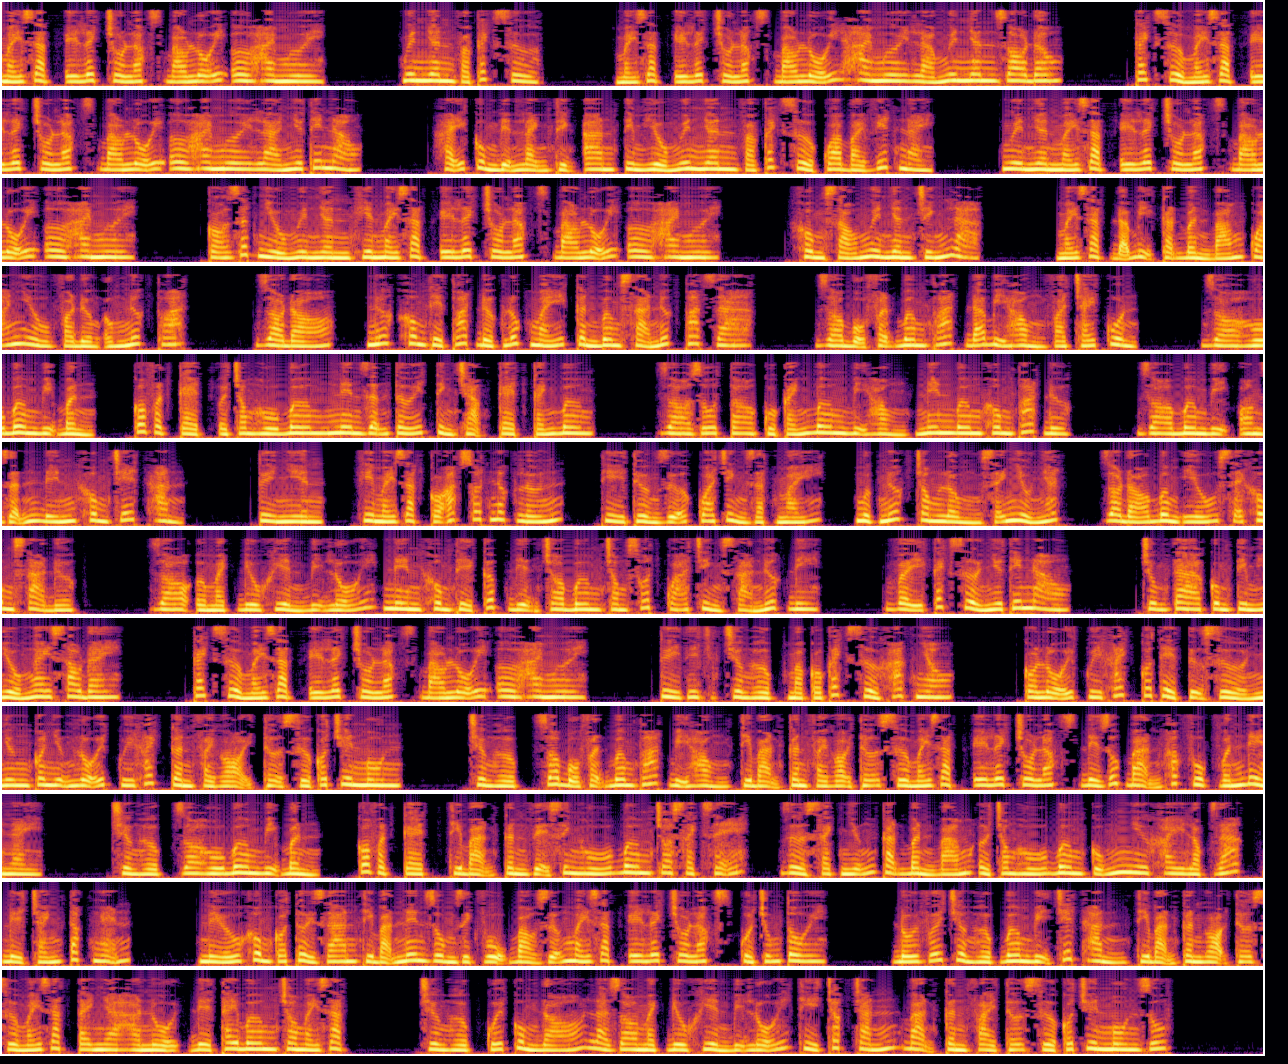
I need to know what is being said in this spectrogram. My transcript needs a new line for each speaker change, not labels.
Máy giặt Electrolux báo lỗi E20. Nguyên nhân và cách sửa. Máy giặt Electrolux báo lỗi e 20 là nguyên nhân do đâu? Cách sửa máy giặt Electrolux báo lỗi E20 là như thế nào? Hãy cùng Điện lạnh Thịnh An tìm hiểu nguyên nhân và cách sửa qua bài viết này. Nguyên nhân máy giặt Electrolux báo lỗi E20. Có rất nhiều nguyên nhân khiến máy giặt Electrolux báo lỗi E20. 06 nguyên nhân chính là, máy giặt đã bị cặn bẩn bám quá nhiều vào đường ống nước thoát. Do đó, nước không thể thoát được lúc máy cần bơm xả nước thoát ra. Do bộ phận bơm thoát đã bị hỏng và cháy cuồn. Do hố bơm bị bẩn, có vật kẹt ở trong hố bơm nên dẫn tới tình trạng kẹt cánh bơm. Do rô to của cánh bơm bị hỏng nên bơm không thoát được. Do bơm bị om dẫn đến không chết hẳn. Tuy nhiên, khi máy giặt có áp suất nước lớn, thì thường giữa quá trình giặt máy, mực nước trong lồng sẽ nhiều nhất, do đó bơm yếu sẽ không xả được. Do ở mạch điều khiển bị lỗi nên không thể cấp điện cho bơm trong suốt quá trình xả nước đi. Vậy cách sửa như thế nào? Chúng ta cùng tìm hiểu ngay sau đây. Cách sửa máy giặt Electrolux báo lỗi E20. Tùy theo trường hợp mà có cách sửa khác nhau. Có lỗi quý khách có thể tự sửa nhưng có những lỗi quý khách cần phải gọi thợ sửa có chuyên môn. Trường hợp do bộ phận bơm thoát bị hỏng thì bạn cần phải gọi thợ sửa máy giặt Electrolux để giúp bạn khắc phục vấn đề này. Trường hợp do hố bơm bị bẩn, có vật kẹt thì bạn cần vệ sinh hố bơm cho sạch sẽ, rửa sạch những cặn bẩn bám ở trong hố bơm cũng như khay lọc rác để tránh tắc nghẽn. Nếu không có thời gian thì bạn nên dùng dịch vụ bảo dưỡng máy giặt Electrolux của chúng tôi. Đối với trường hợp bơm bị chết hẳn thì bạn cần gọi thợ sửa máy giặt tại nhà Hà Nội để thay bơm cho máy giặt. Trường hợp cuối cùng đó là do mạch điều khiển bị lỗi thì chắc chắn bạn cần phải thợ sửa có chuyên môn giúp.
